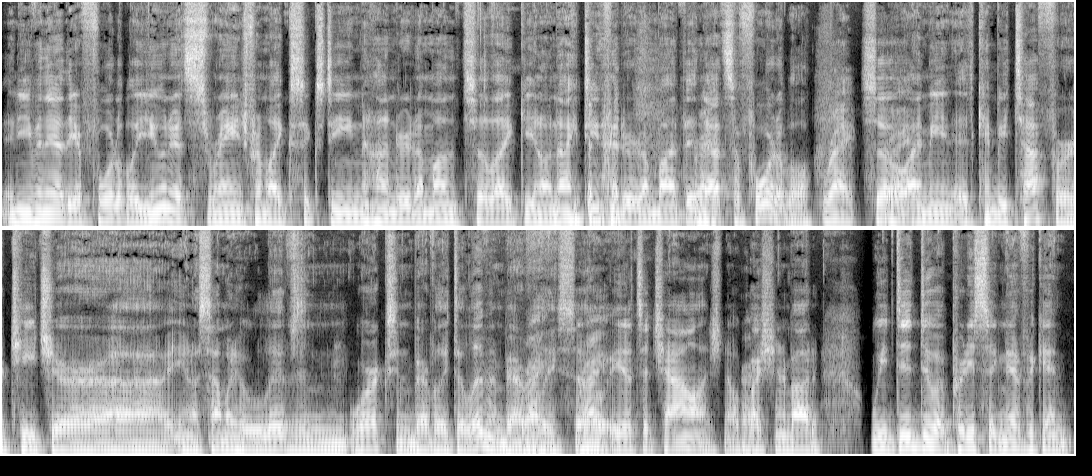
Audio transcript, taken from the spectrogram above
And even there, the affordable units range from like sixteen hundred a month to like you know nineteen hundred a month, and Right. that's affordable. Right, So right. I mean, it can be tough for a teacher, uh, you know, someone who lives and works in Beverly to live in Beverly. Right, so it's a challenge, no question about it. We did do a pretty significant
